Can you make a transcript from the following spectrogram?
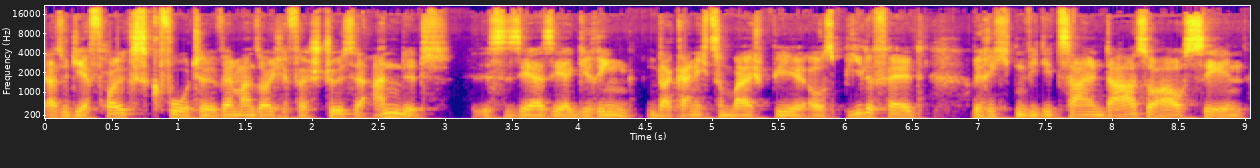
Also die Erfolgsquote, wenn man solche Verstöße ahndet, ist sehr, sehr gering. Da kann ich zum Beispiel aus Bielefeld berichten, wie die Zahlen da so aussehen.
